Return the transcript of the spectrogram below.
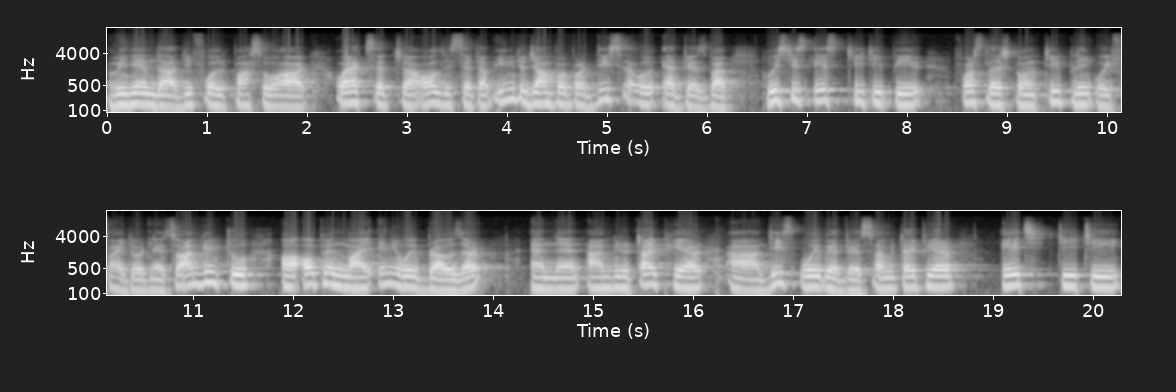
rename the default password or etc. all this setup, you need to jump over this uh, address bar, which is http forward slash tiplink wi-fi.net. So I'm going to uh, open my any web browser and then I'm going to type here uh, this web address. So I'm going to type here http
